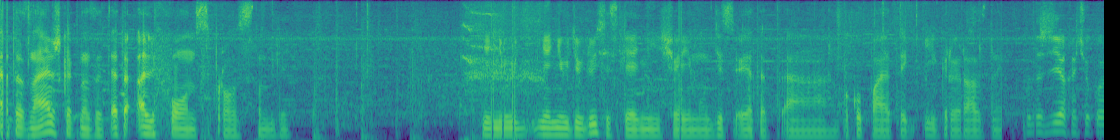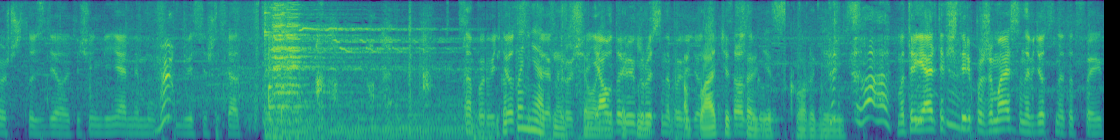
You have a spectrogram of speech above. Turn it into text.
Это знаешь, как называть? Это Альфонс просто, блядь. Я не, я не удивлюсь, если они еще ему дис- этот а, покупают игры разные. Подожди, я хочу кое-что сделать. Очень гениальный мув 260. Сам поведется, Да понятно я, короче, я удалю игру, если она поведется. Оплатится в говорю. Дискорде. Смотри, Alt F4 прожимается, наведется на этот фейк.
